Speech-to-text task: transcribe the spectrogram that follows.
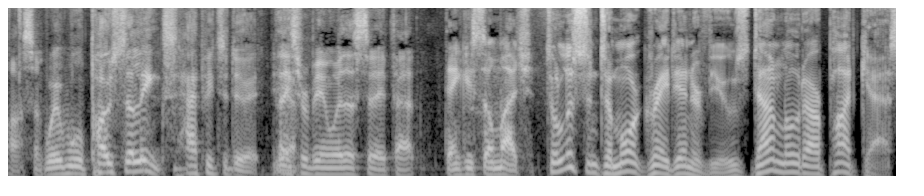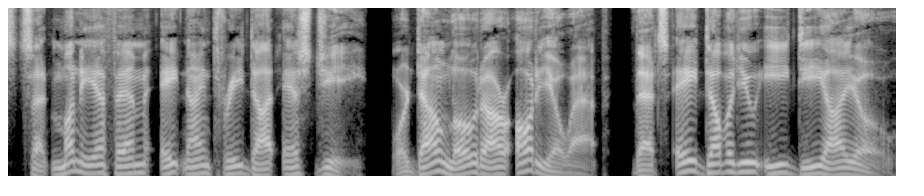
Awesome. We will post the links. Happy to do it. Thanks Yeah. for being with us today, Pat. Thank you so much. To listen to more great interviews, download our podcasts at moneyfm893.sg or download our audio app. That's A W E D I O.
